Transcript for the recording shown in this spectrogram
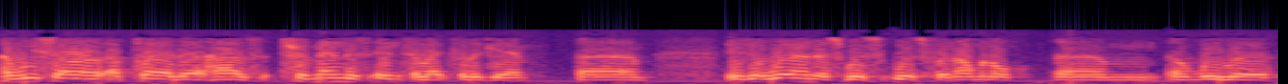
And we saw a player that has tremendous intellect for the game. Um, his awareness was was phenomenal, um, and we were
